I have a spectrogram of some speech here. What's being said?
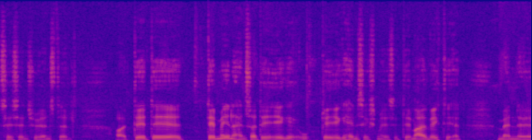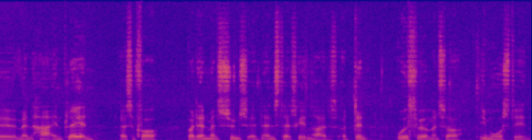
til sindssygeanstalt. Og det, det, det mener han så, det er ikke, det er ikke hensigtsmæssigt. Det er meget vigtigt, at man, øh, man har en plan altså for, hvordan man synes, at en anstalt skal indrettes, og den udfører man så i morsten.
